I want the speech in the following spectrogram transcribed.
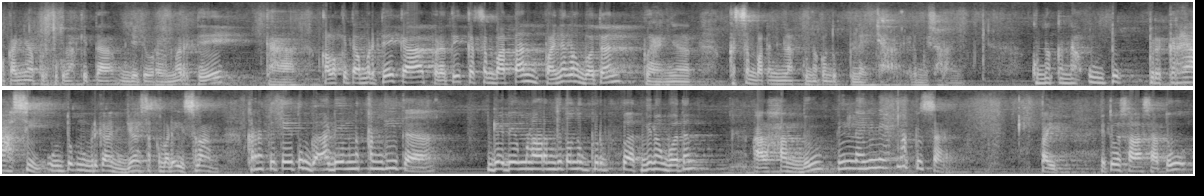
makanya bersyukurlah kita menjadi orang merdeka. Kalau kita merdeka berarti kesempatan banyak buatan banyak. Kesempatan inilah gunakan untuk belajar ilmu syar'i gunakanlah untuk berkreasi untuk memberikan jasa kepada Islam. Karena kita itu nggak ada yang nekan kita. Nggak ada yang melarang kita untuk berbuat. Gini buatan Alhamdulillah ini nikmat besar baik itu salah satu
